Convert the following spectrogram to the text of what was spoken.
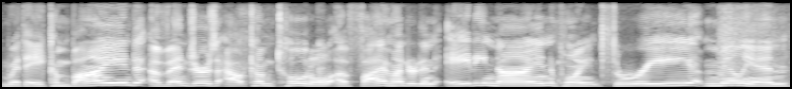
With a combined Avengers outcome total of 589.3 million,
